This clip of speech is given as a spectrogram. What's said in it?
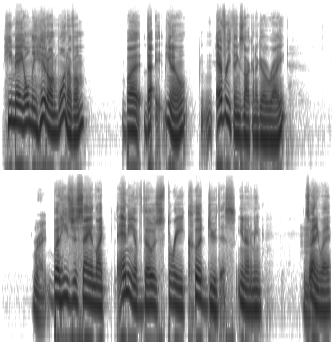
He may only hit on one of them, but that you know, everything's not going to go right. Right. But he's just saying like any of those three could do this. You know what I mean? So Hmm. anyway,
